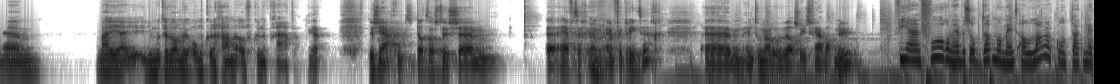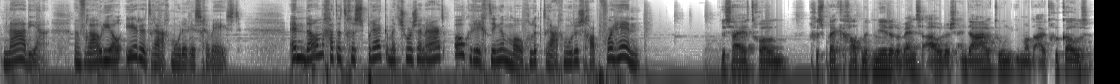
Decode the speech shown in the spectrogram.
Ehm, maar ja, je, moet er wel mee om kunnen gaan en over kunnen praten. Dus ja, goed, dat was dus ehm, eh, heftig en, en verdrietig. Ehm, en toen hadden we wel zoiets van, ja, wat nu? Via een forum hebben ze op dat moment al langer contact met Nadia, een vrouw die al eerder draagmoeder is geweest. En dan gaat het gesprek met George en Aard ook richting een mogelijk draagmoederschap voor hen. Dus zij heeft gewoon gesprekken gehad met meerdere wensouders en daar toen iemand uit gekozen.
